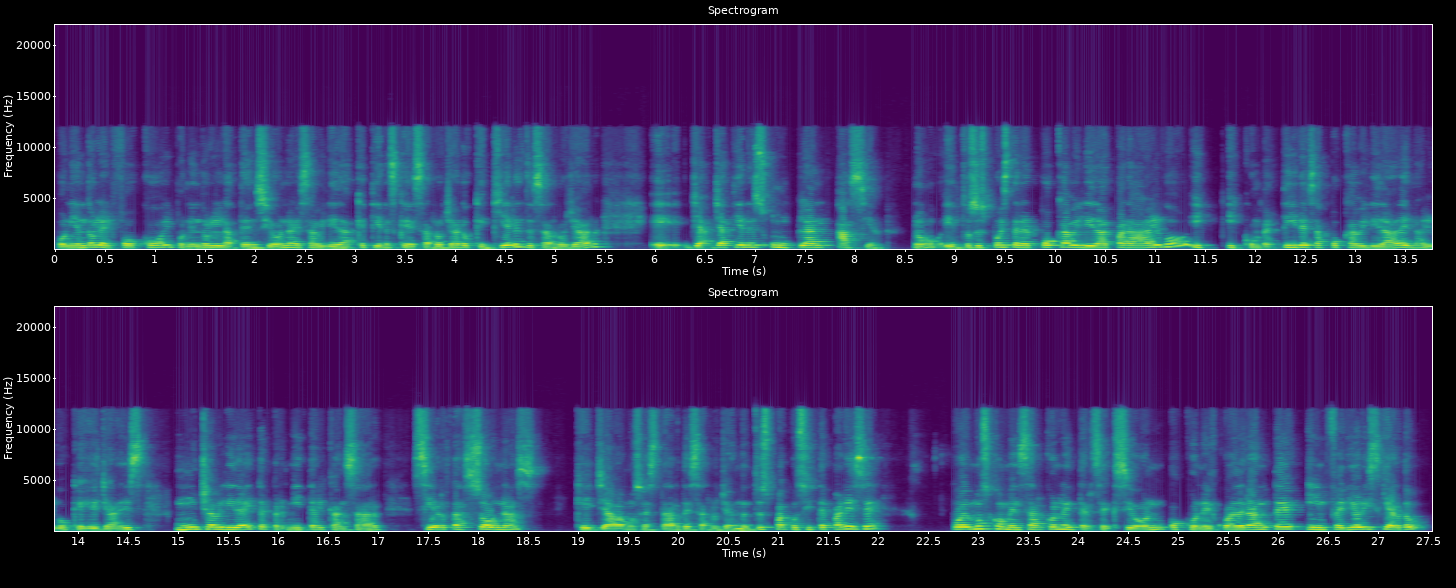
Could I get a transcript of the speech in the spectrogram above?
poniéndole el foco y poniéndole la atención a esa habilidad que tienes que desarrollar o que quieres desarrollar, eh, ya, ya tienes un plan hacia, ¿no? Y entonces puedes tener poca habilidad para algo y, y convertir esa poca habilidad en algo que ya es mucha habilidad y te permite alcanzar ciertas zonas que ya vamos a estar desarrollando. Entonces, Paco, si te parece, podemos comenzar con la intersección o con el cuadrante inferior izquierdo,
